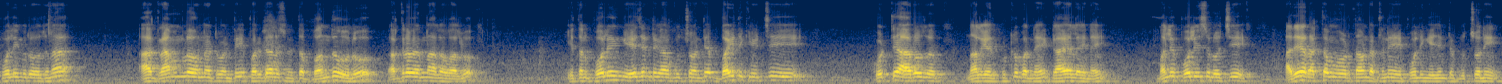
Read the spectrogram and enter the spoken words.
పోలింగ్ రోజున ఆ గ్రామంలో ఉన్నటువంటి పరిటాల సునీత బంధువులు అగ్రవర్ణాల వాళ్ళు ఇతను పోలింగ్ ఏజెంట్గా కూర్చోంటే బయటికి ఇచ్చి కొడితే ఆ రోజు నాలుగైదు కుట్లు పడినాయి గాయాలైనాయి. మళ్ళీ పోలీసులు వచ్చి అదే రక్తం కొడతా ఉంటే అట్లనే పోలింగ్ ఏజెంట్ కూర్చొని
